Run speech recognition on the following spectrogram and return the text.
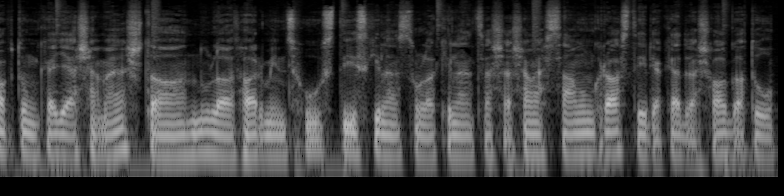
kaptunk egy SMS-t a 0630 20 10 909-es SMS számunkra, azt írja kedves hallgató,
